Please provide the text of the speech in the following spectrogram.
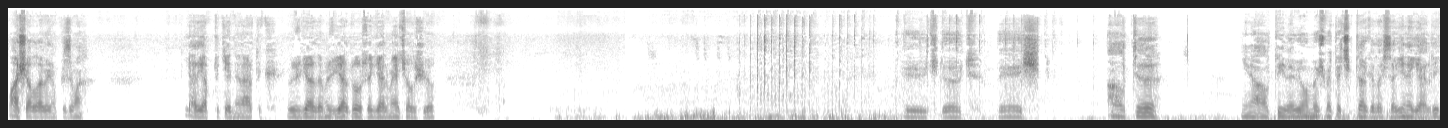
Maşallah benim kızıma. Yer yaptı kendine artık. Rüzgarda rüzgarda olsa gelmeye çalışıyor. Üç, dört, beş, altı. Yine altı ile bir 15 metre çıktı arkadaşlar. Yine geldi.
